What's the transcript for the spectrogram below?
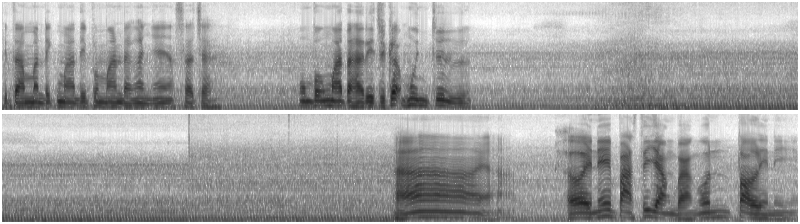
Kita menikmati pemandangannya saja. Mumpung matahari juga muncul. Ah ya oh ini pasti yang bangun tol ini.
